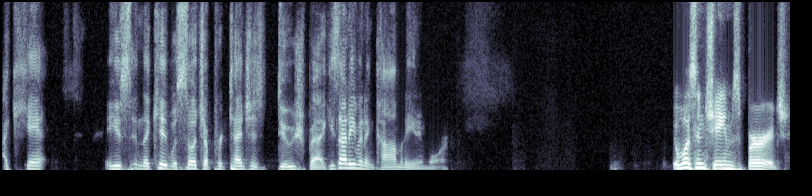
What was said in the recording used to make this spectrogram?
I can't he's and the kid was such a pretentious douchebag. He's not even in comedy anymore. It wasn't James Burge.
